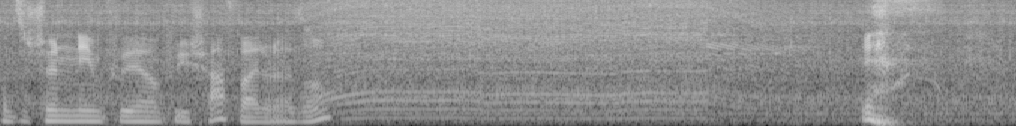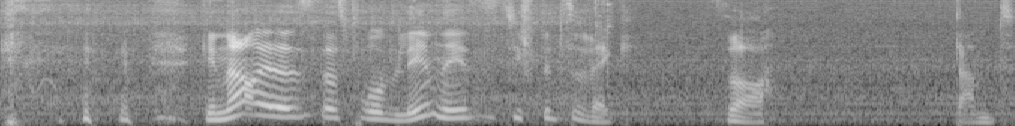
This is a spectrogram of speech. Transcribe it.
Kannst du schön nehmen für, für die Schafweide oder so. genau, das ist das Problem. Nee, jetzt ist die Spitze weg. So. Verdammt.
